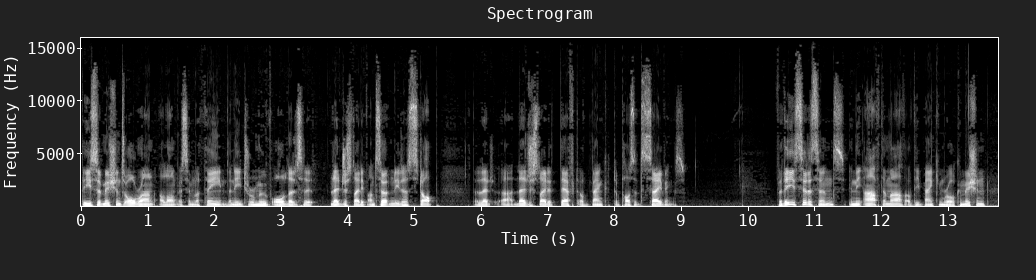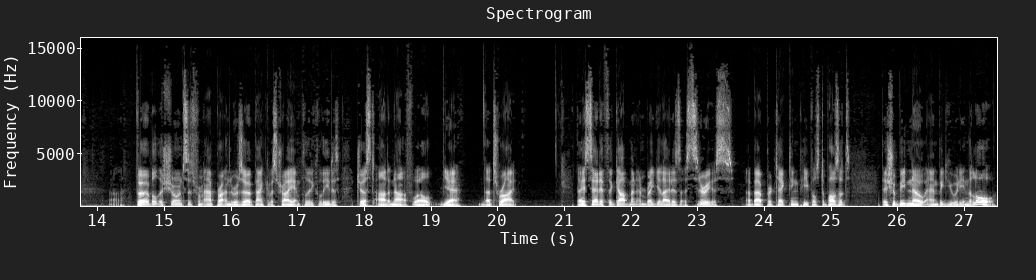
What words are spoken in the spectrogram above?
These submissions all run along a similar theme the need to remove all legislative uncertainty to stop the leg- uh, legislative theft of bank deposit savings. For these citizens, in the aftermath of the Banking Royal Commission, uh, verbal assurances from APRA and the Reserve Bank of Australia and political leaders just aren't enough. Well, yeah, that's right. They said if the government and regulators are serious about protecting people's deposits, there should be no ambiguity in the law.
